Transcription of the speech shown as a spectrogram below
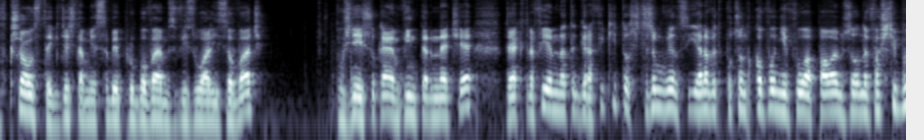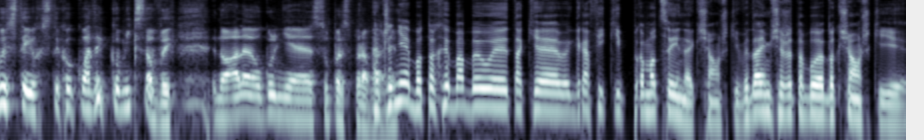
w gdzieś tam je sobie próbowałem zwizualizować, później szukałem w internecie, to jak trafiłem na te grafiki, to szczerze mówiąc, ja nawet początkowo nie wyłapałem, że one właśnie były z, tej, z tych okładek komiksowych. No ale ogólnie super sprawa. Znaczy nie? nie, bo to chyba były takie grafiki promocyjne książki. Wydaje mi się, że to było do książki yy,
